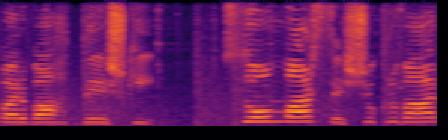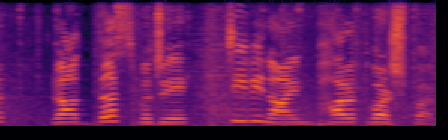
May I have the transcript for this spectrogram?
परवाह देश की। सोमवार से शुक्रवार रात 10 बजे टीवी 9 भारतवर्ष पर।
